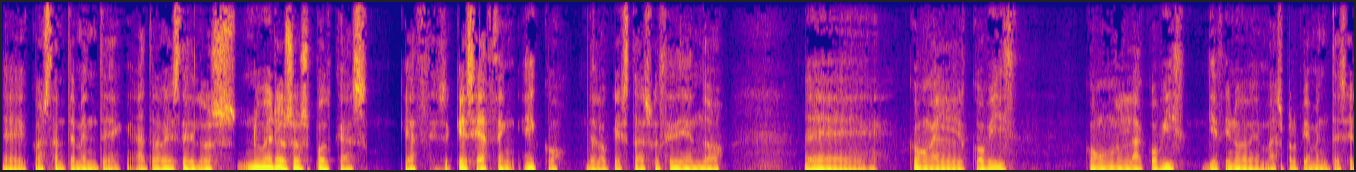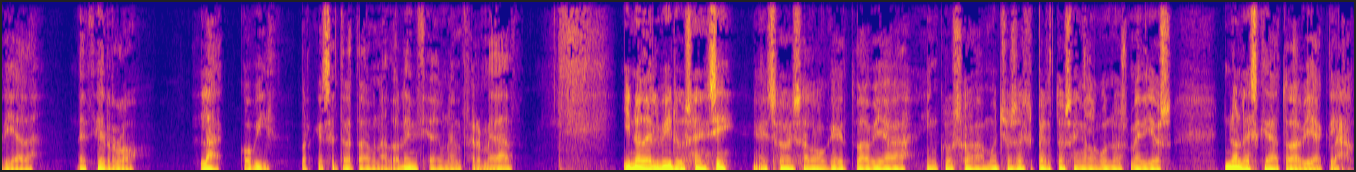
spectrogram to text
eh, constantemente a través de los numerosos podcasts que, que se hacen eco de lo que está sucediendo eh, con el COVID, con la COVID-19 más propiamente sería decirlo, la COVID porque se trata de una dolencia, de una enfermedad, y no del virus en sí. Eso es algo que todavía, incluso a muchos expertos en algunos medios, no les queda todavía claro.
